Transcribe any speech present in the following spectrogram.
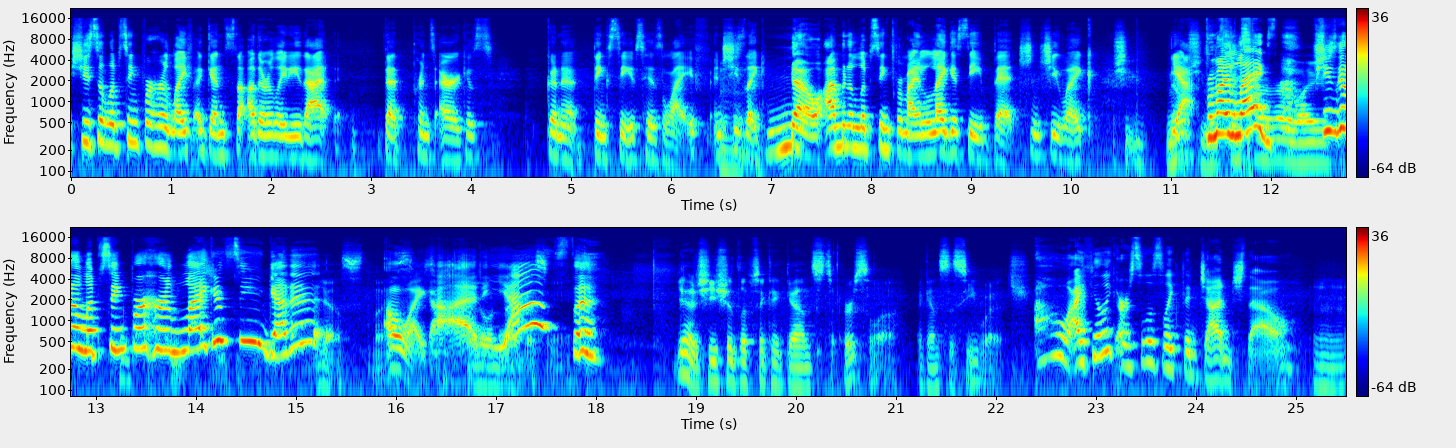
she has to lip sync for her life against the other lady that that Prince Eric is gonna think saves his life, and she's Mhm. like, no, I'm gonna lip sync for my legacy, bitch, and she like. She, no, Yeah, for my legs. for her, like- She's gonna lip sync for her legacy. Get it? yes. nice. Oh my god! Yes. legacy. Yeah, she should lip sync against Ursula against the Sea Witch. Oh, I feel like Ursula's like the judge though, Mm.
